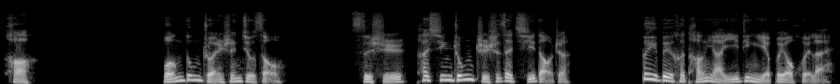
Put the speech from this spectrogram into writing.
好。王东转身就走。此时他心中只是在祈祷着。贝贝和唐雅一定也不要回来，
